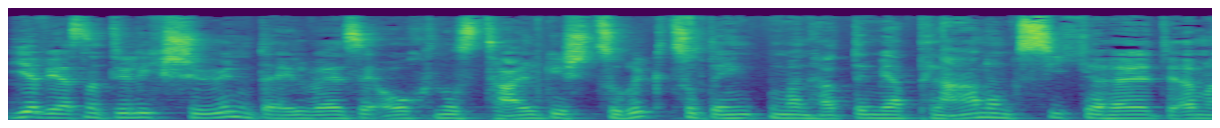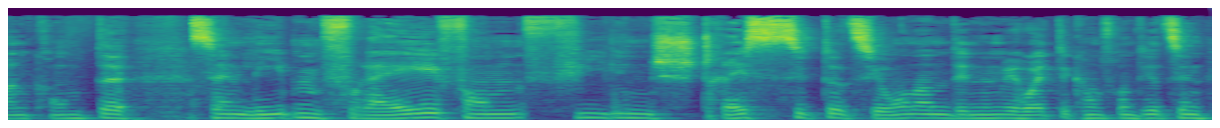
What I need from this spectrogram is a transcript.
Hier wäre es natürlich schön, teilweise auch nostalgisch zurückzudenken. Man hatte mehr Planungssicherheit, ja, man konnte sein Leben frei von vielen Stresssituationen, denen wir heute konfrontiert sind,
